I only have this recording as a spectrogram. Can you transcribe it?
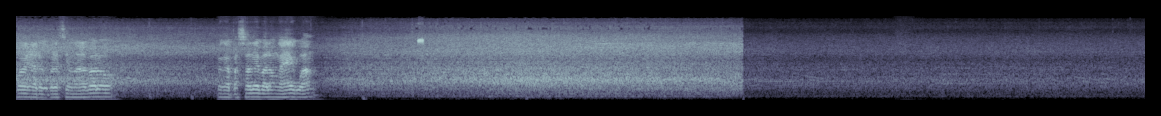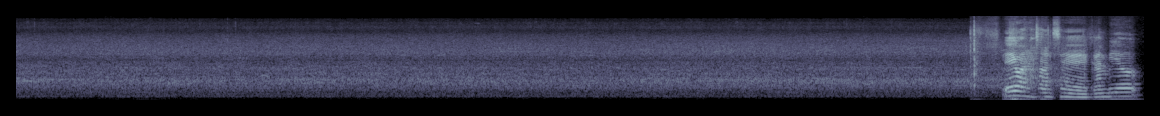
Buena recuperación Álvaro. Venga, pasar el balón a Ewan. Y bueno, hace cambio.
